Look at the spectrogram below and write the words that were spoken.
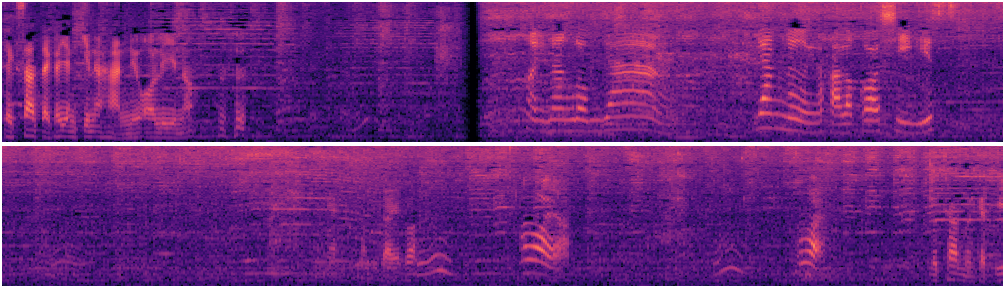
เท็กซัสแต่ก็ยังกินอาหารนิวออร์ลีนเนาะหอยนางรมย่าง ย่างเนยนะคะ แล้วก็ชีสหนักใจปะอืมอร่อยอะอืมอร่อยรสชาติเหมือนกับที่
